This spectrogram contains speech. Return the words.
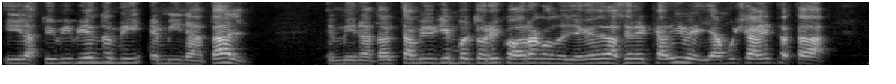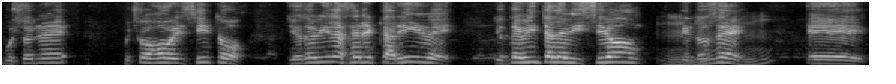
y la estoy viviendo en mi, en mi natal. En mi natal también aquí en Puerto Rico, ahora cuando llegué de la Serie del Caribe, ya mucha gente, hasta muchos, muchos jovencitos, yo te vi en la Serie Caribe, yo te vi en televisión. Ujú, Entonces, ujú. eh,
